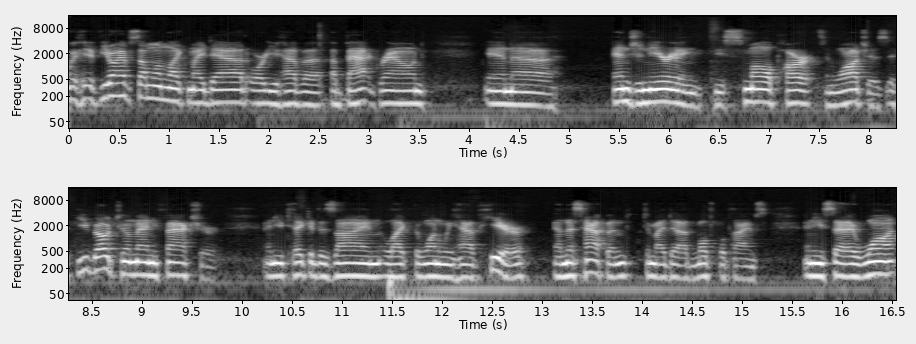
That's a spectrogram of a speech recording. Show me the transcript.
if you don't have someone like my dad, or you have a, a background in uh, engineering these small parts and watches, if you go to a manufacturer and you take a design like the one we have here, and this happened to my dad multiple times, and you say, I want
